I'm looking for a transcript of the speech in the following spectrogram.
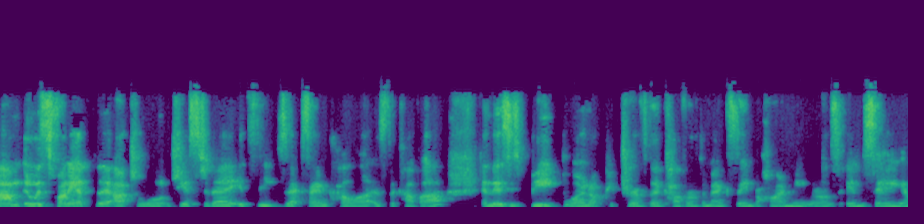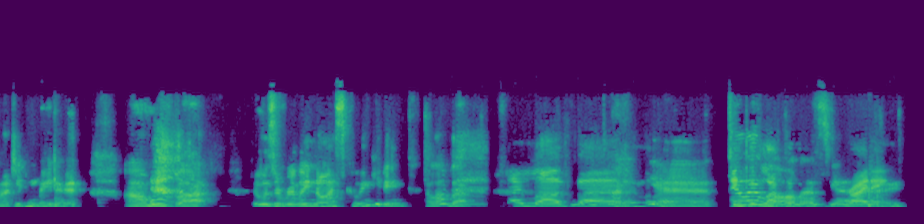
Um, it was funny at the Archer launch yesterday. It's the exact same color as the cover, and there's this big blown up picture of the cover of the magazine behind me when I was emceeing, and I didn't mean it, um, but it was a really nice coincidence. I love that. I love that. I love that. yeah, And good luck with writing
